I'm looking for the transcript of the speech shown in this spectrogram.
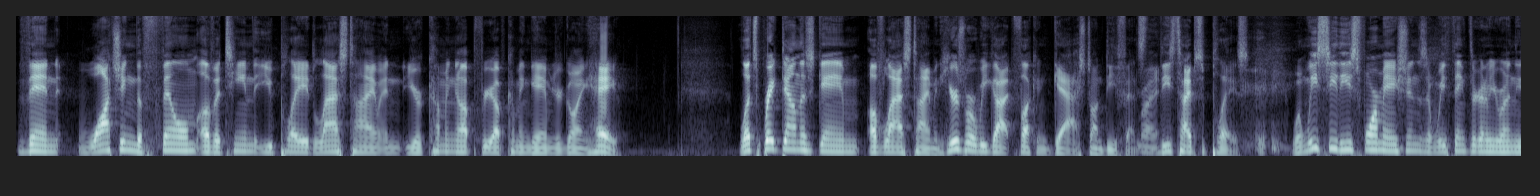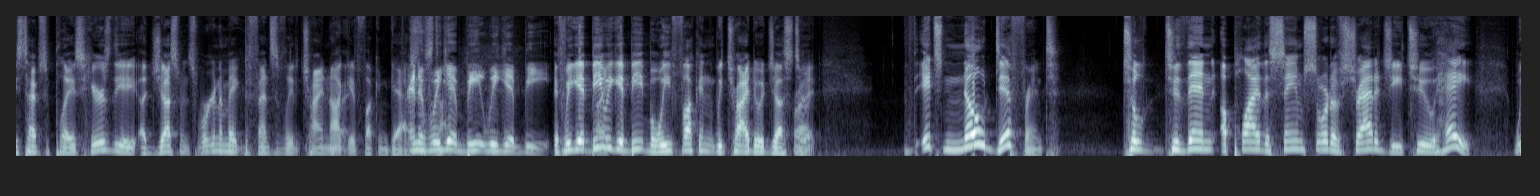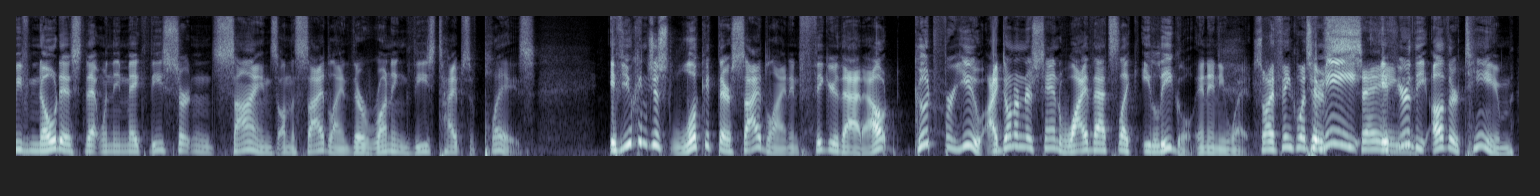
than watching the film of a team that you played last time and you're coming up for your upcoming game. You're going, hey, let's break down this game of last time and here's where we got fucking gashed on defense Right. these types of plays when we see these formations and we think they're going to be running these types of plays here's the adjustments we're going to make defensively to try and not get fucking gashed and if we time. get beat, we get beat. if we get beat we get beat but we fucking we tried to adjust to it it's no different to to then apply the same sort of strategy to hey we've noticed that when they make these certain signs on the sideline they're running these types of plays if you can just look at their sideline and figure that out good for you. I don't understand why that's like illegal in any way. So I think what to me saying, if you're the other team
